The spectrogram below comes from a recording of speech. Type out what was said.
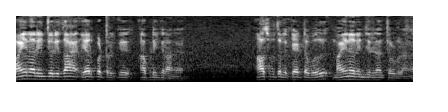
மைனர் இன்ஜுரி தான் ஏற்பட்டிருக்கு அப்படிங்கிறாங்க. ஆஸ்பத்திரியில் கேட்டபோது மைனர் இன்ஜுரி தான் சொல்கிறாங்க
